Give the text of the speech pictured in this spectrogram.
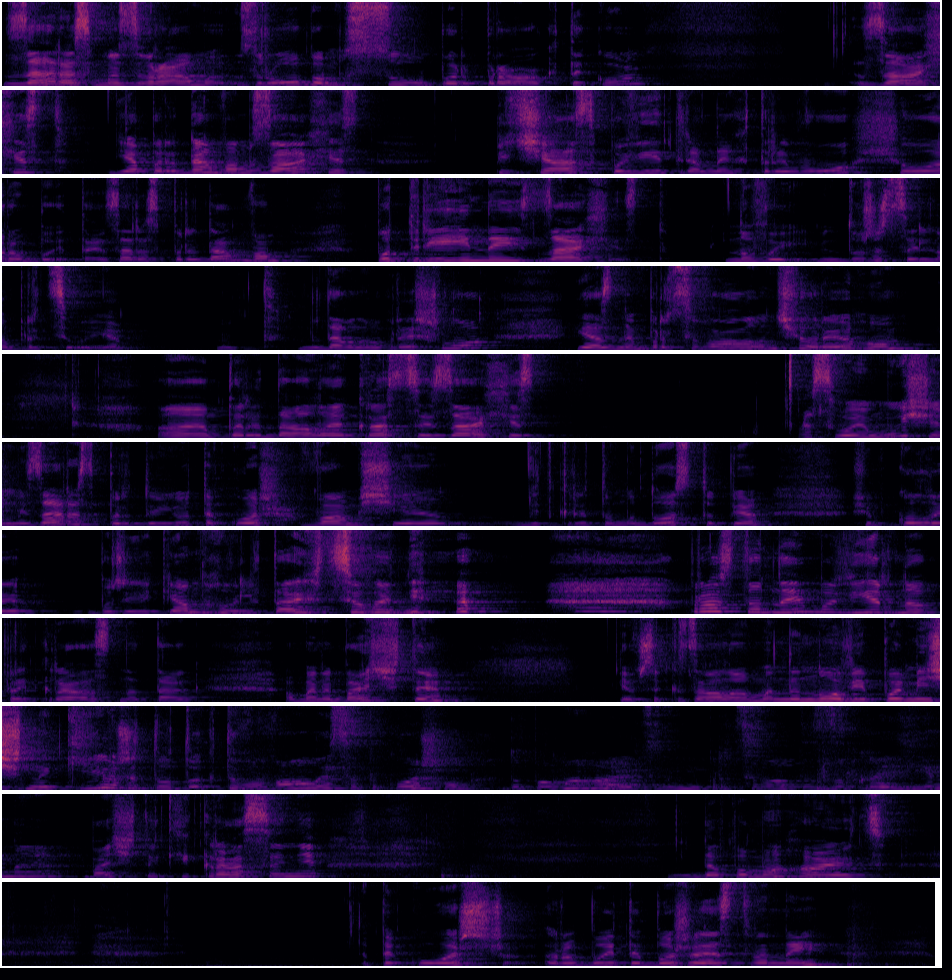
Зараз ми з вами зробимо супер практику. Захист. Я передам вам захист під час повітряних тривог, що робити. Зараз передам вам потрійний захист. Новий. Він дуже сильно працює. От недавно прийшло, я з ним працювала. Вчора його е, передала якраз цей захист своїм учням. І зараз передаю також вам ще відкритому доступі, щоб коли, боже, які ангели літають сьогодні. Просто неймовірно прекрасно. так. А в мене, бачите, я вже казала, у мене нові помічники вже тут активувалися, також вон, допомагають мені працювати з Україною. Бачите, які красені. Допомагають також робити божественний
